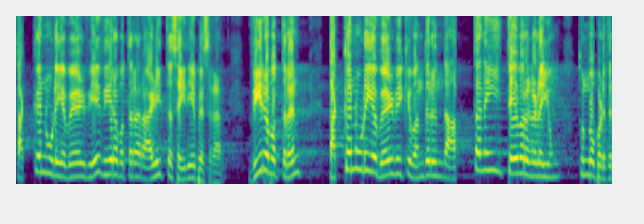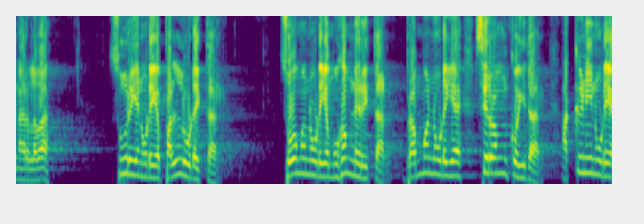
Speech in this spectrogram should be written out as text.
தக்கனுடைய வேள்வியை வீரபத்திரர் அழித்த செய்தியை பேசுறார். வீரபத்திரன் தக்கனுடைய வேள்விக்கு வந்திருந்த அத்தனை தேவர்களையும் துன்பப்படுத்தினார் அல்லவா? சூரியனுடைய பல் உடைத்தார். சோமனுடைய முகம் நெரித்தார் பிரம்மனுடைய சிரம் கொய்தார் அக்கினியினுடைய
